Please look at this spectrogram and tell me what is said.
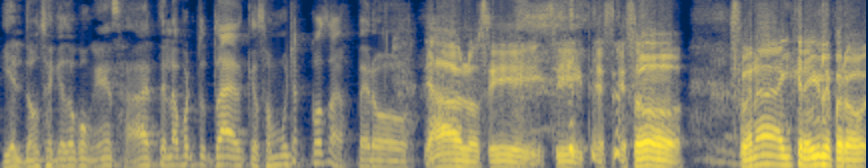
y el don se quedó con esa, ah, esta es la oportunidad, que son muchas cosas, pero... Diablo, sí, sí, eso... Suena increíble, pero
